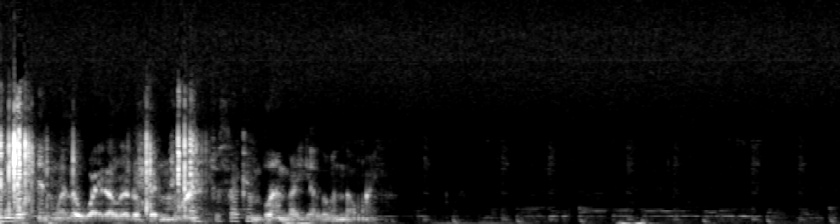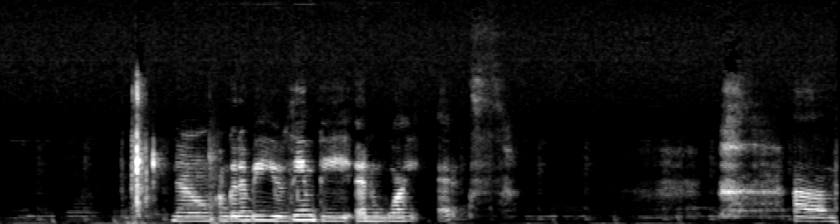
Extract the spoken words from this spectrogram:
I'm gonna go in with the white a little bit more, just so I can blend the yellow and the white. Now I'm gonna be using the NYX um,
